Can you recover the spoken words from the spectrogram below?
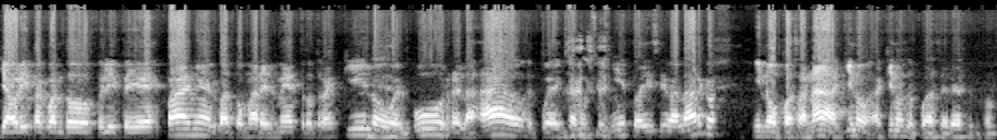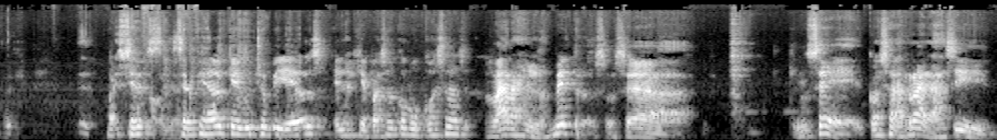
ya ahorita cuando Felipe llegue a España, él va a tomar el metro tranquilo o el bus relajado, se puede echar un sueñito ahí si va largo y no pasa nada. Aquí no, aquí no se puede hacer eso, entonces. ¿Se, se han fijado que hay muchos videos en los que pasan como cosas raras en los metros? O sea, no sé, cosas raras así.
